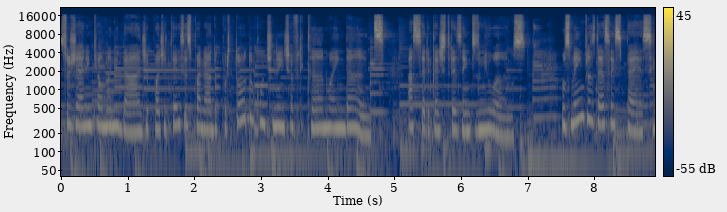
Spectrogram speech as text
sugerem que a humanidade pode ter se espalhado por todo o continente africano ainda antes, há cerca de 300 mil anos. Os membros dessa espécie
